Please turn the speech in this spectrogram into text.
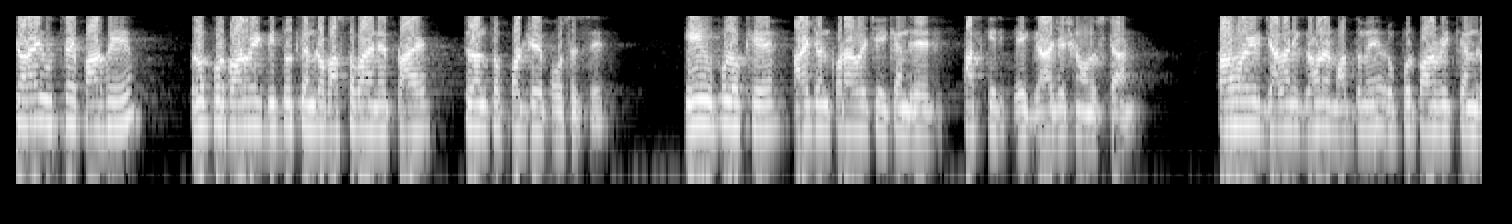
চড়াই উত্তরে পার হয়ে রূপপুর পারমাণবিক বিদ্যুৎ কেন্দ্র বাস্তবায়নের প্রায় চূড়ান্ত পর্যায়ে পৌঁছেছে। এই উপলক্ষে আয়োজন করা হয়েছে এই কেন্দ্রের আজকের এই গ্রাজুয়েশন অনুষ্ঠান। পারমাণবিক জ্বালানি গ্রহণের মাধ্যমে রূপপুর পারমাণবিক কেন্দ্র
